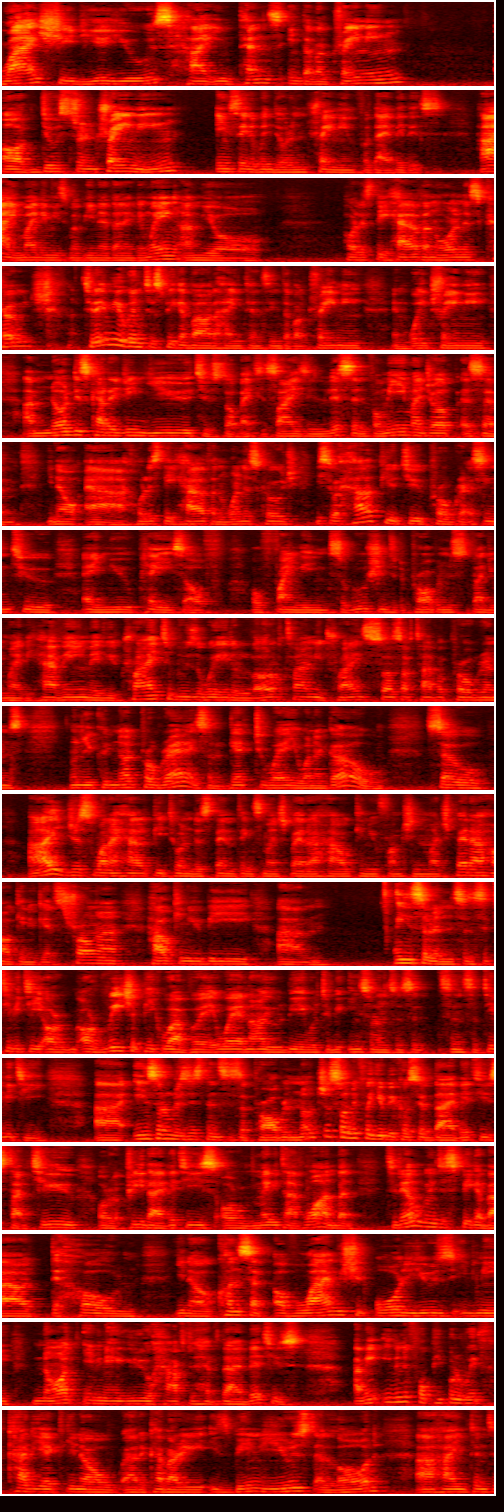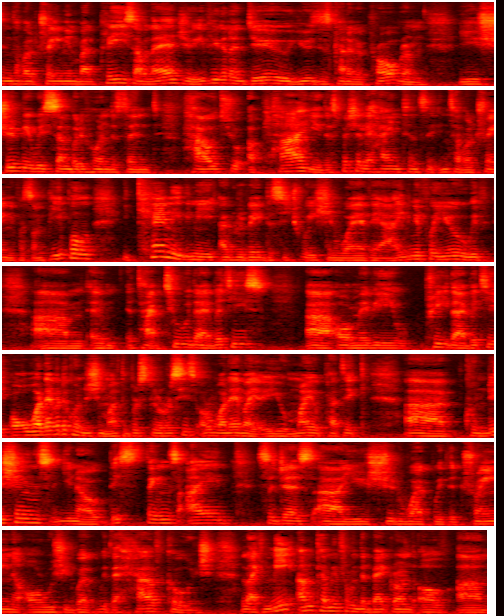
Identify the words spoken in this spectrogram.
Why should you use high intense interval training or do strength training instead of endurance training for diabetes? Hi, my name is Mabina Daniel Wang. I'm your holistic health and wellness coach. Today we are going to speak about high intense interval training and weight training. I'm not discouraging you to stop exercising. Listen, for me, my job as a you know a holistic health and wellness coach is to help you to progress into a new place of of finding solution to the problems that you might be having. Maybe you tried to lose weight a lot of time. You tried sorts of type of programs, and you could not progress or get to where you want to go. So I just want to help you to understand things much better. How can you function much better? How can you get stronger? How can you be um, insulin sensitivity or, or reach a peak where, where now you'll be able to be insulin sens- sensitivity? Uh, insulin resistance is a problem not just only for you because you have diabetes type 2 or pre-diabetes or maybe type 1 but today i'm going to speak about the whole you know concept of why we should all use even not even you have to have diabetes. I mean even for people with cardiac you know uh, recovery is being used a lot uh, high intense interval training but please i will urge you if you're gonna do use this kind of a program you should be with somebody who understands how to apply it especially high intense interval training. For some people it can even aggravate the situation where they are. Even for you with um, a, a type 2 diabetes uh, or maybe pre-diabetes or whatever the condition multiple sclerosis or whatever your myopathic uh, conditions you know these things i suggest uh, you should work with a trainer or we should work with a health coach. Like me i'm coming from the background of um,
